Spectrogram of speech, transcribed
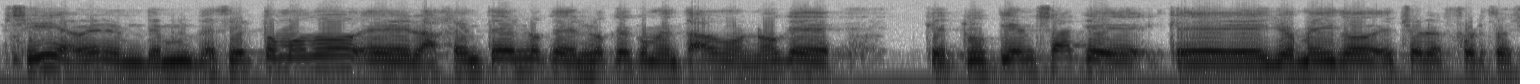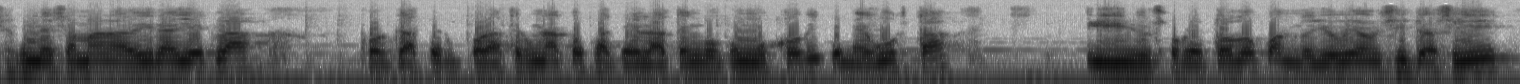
Sí, a ver, de, cierto modo eh, la gente es lo que es lo que comentábamos, ¿no? Que, que tú piensas que, que, yo me he ido, hecho el esfuerzo ese fin de semana de ir a Yecla porque hacer, por hacer una cosa que la tengo como un hobby, que me gusta, y sobre todo cuando yo voy a un sitio así,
